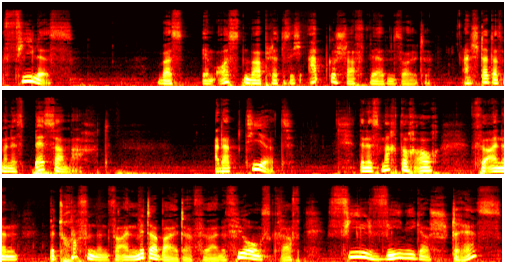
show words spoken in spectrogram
vieles, was im Osten war, plötzlich abgeschafft werden sollte, anstatt dass man es besser macht, adaptiert. Denn es macht doch auch für einen Betroffenen, für einen Mitarbeiter, für eine Führungskraft viel weniger Stress,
